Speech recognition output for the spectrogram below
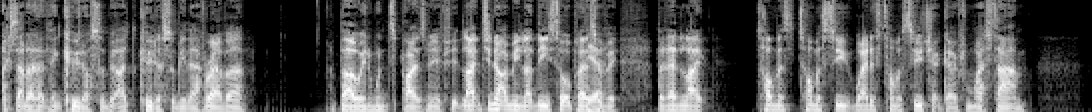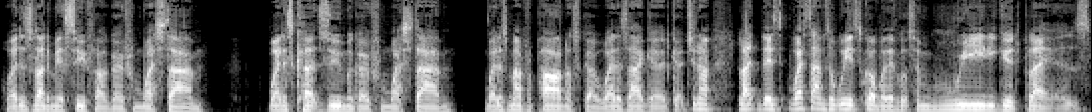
Like I said, I don't think Kudus will be. Kudus will be there forever. Bowen wouldn't surprise me if you like. Do you know what I mean? Like these sort of players yeah. would be. But then like Thomas Thomas Su- where does Thomas Soucek go from West Ham? Where does Vladimir Coufal go from West Ham? Where does Kurt Zouma go from West Ham? Where does Mavropanos go? Where does Aguerd go? Do you know, like, there's West Ham's a weird squad where they've got some really good players,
